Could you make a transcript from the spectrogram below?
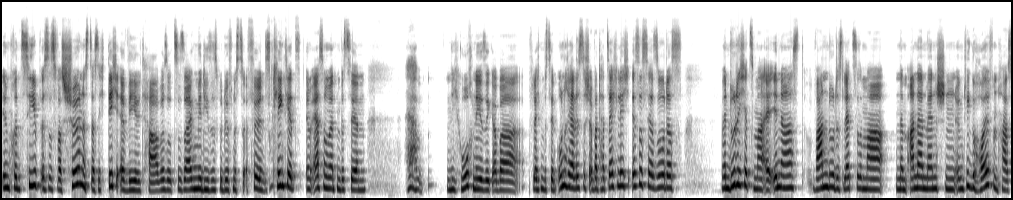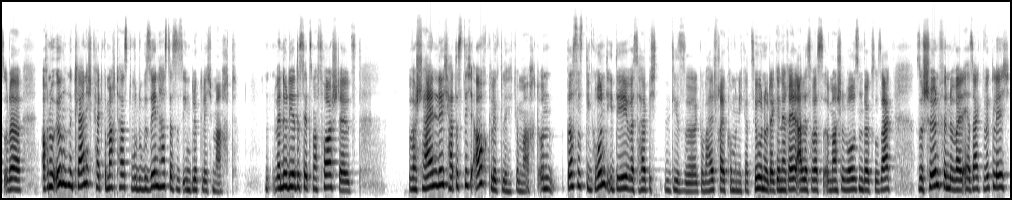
im Prinzip ist es was Schönes, dass ich dich erwählt habe, sozusagen, mir dieses Bedürfnis zu erfüllen. Das klingt jetzt im ersten Moment ein bisschen, ja, nicht hochnäsig, aber vielleicht ein bisschen unrealistisch. Aber tatsächlich ist es ja so, dass, wenn du dich jetzt mal erinnerst, wann du das letzte Mal einem anderen Menschen irgendwie geholfen hast oder auch nur irgendeine Kleinigkeit gemacht hast, wo du gesehen hast, dass es ihn glücklich macht. Wenn du dir das jetzt mal vorstellst, wahrscheinlich hat es dich auch glücklich gemacht. Und das ist die Grundidee, weshalb ich diese gewaltfreie Kommunikation oder generell alles, was Marshall Rosenberg so sagt, so schön finde, weil er sagt wirklich,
